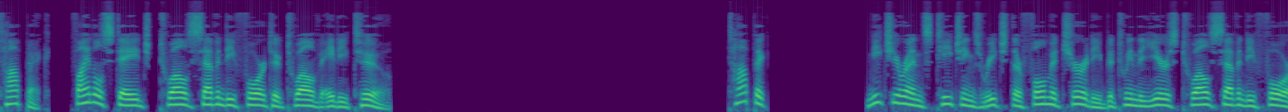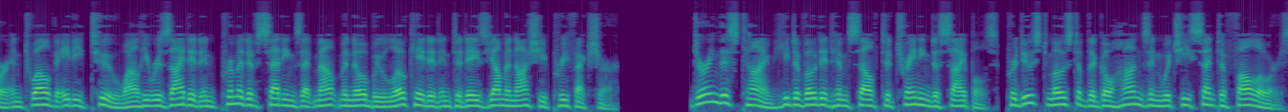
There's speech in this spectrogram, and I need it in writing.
Final stage, 1274–1282 Nichiren's teachings reached their full maturity between the years 1274 and 1282 while he resided in primitive settings at Mount Minobu located in today's Yamanashi prefecture. During this time he devoted himself to training disciples, produced most of the Gohonzon which he sent to followers,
